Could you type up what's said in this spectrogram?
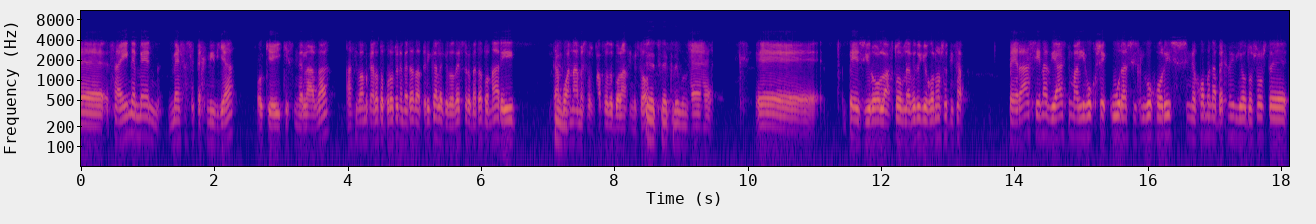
ε, θα είναι μεν μέσα σε παιχνίδια, οκ, και στην Ελλάδα. Αν θυμάμαι καλά το πρώτο είναι μετά τα Τρίκαλα και το δεύτερο μετά τον Άρη ή κάπου Ναι. ανάμεσα. Αυτό δεν μπορώ να θυμηθώ. Έτσι ακριβώς. Ε, ε, παίζει ρόλο αυτό, δηλαδή το γεγονός ότι θα περάσει ένα διάστημα λίγο ξεκούρασης, λίγο χωρίς συνεχόμενα παιχνίδια, ούτως ώστε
